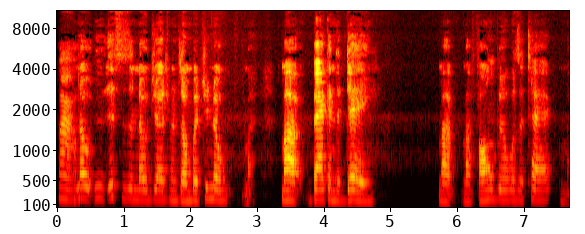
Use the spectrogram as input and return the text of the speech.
Wow. No, this is a no judgment zone. But you know, my, my back in the day, my my phone bill was attacked. My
